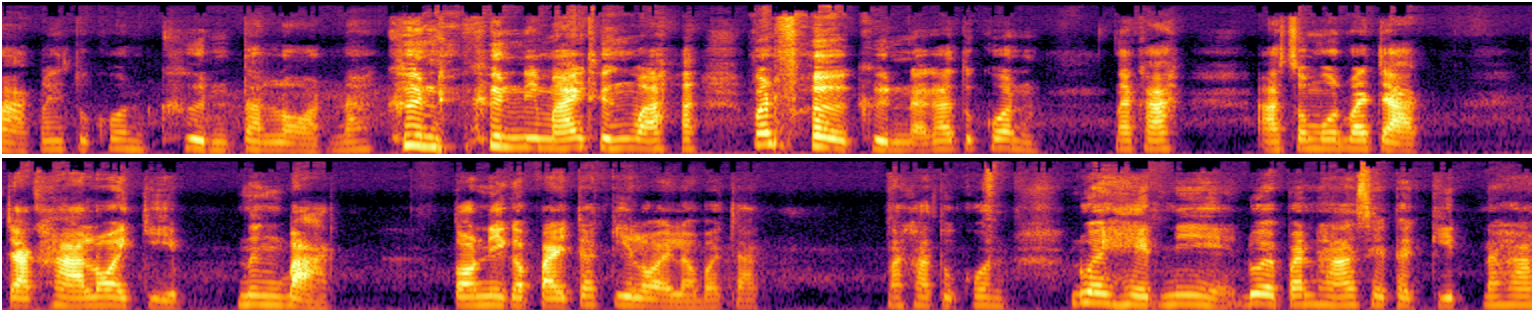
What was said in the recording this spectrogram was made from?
มากเลยทุกคนขึ้นตลอดนะขึ้นขึ้นนี่หมายถึงว่ามันเฟอขึ้นนะคะ ทุกคนนะคะอ่าสมมุติว่าจากจากห้าร้อยกีบหนึ่งบาท ตอนนี้ก็ไปจากกี่ร้อยแล้วบ่จักนะคะทุกคนด้วยเหตุนี้ด้วยปัญหาเศรษฐกิจนะคะ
